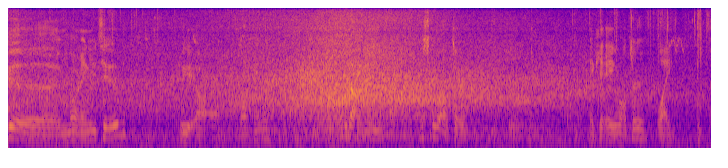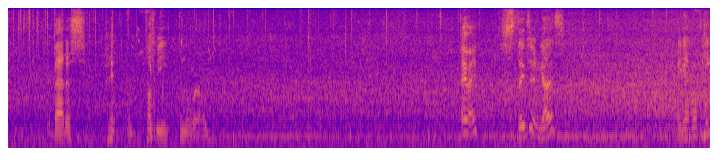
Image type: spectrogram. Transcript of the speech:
Good morning, YouTube. We are walking the doggy, Mr. Walter, aka Walter White, the baddest puppy in the world. Anyway, stay tuned, guys. Are you gonna go pee?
